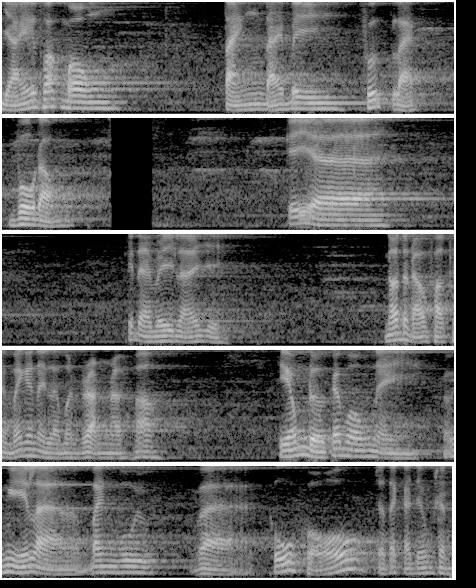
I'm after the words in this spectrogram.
giải thoát môn tạng đại bi phước lạc vô động. Cái ờ, cái đại bi là cái gì? Nói tới đạo phật thì mấy cái này là mình rành rồi phải không? Thì ông được cái môn này có nghĩa là ban vui và cứu khổ cho tất cả chúng sinh.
